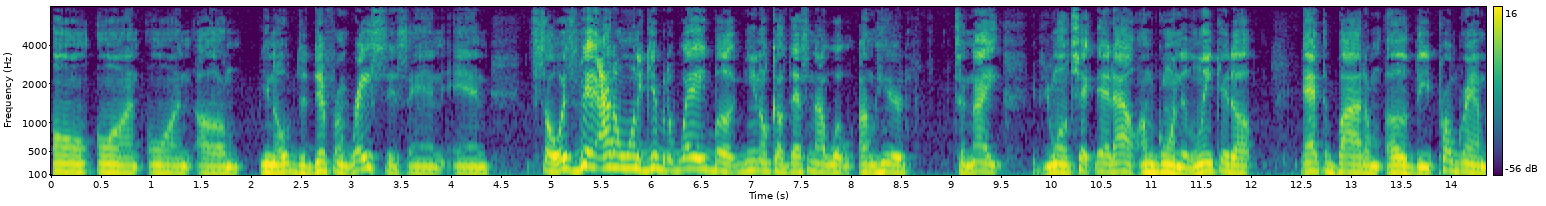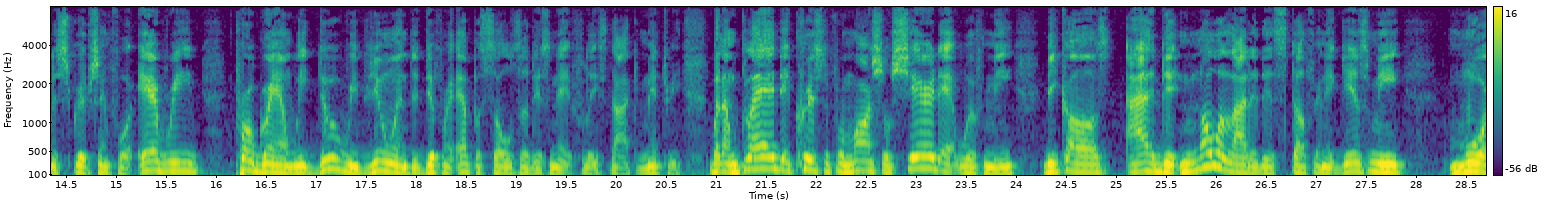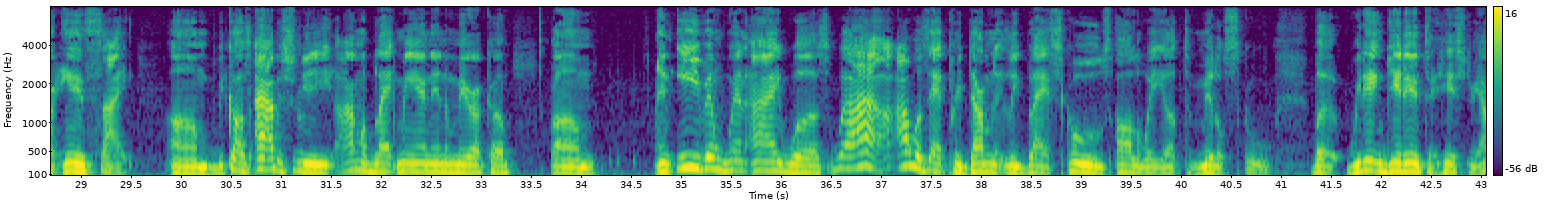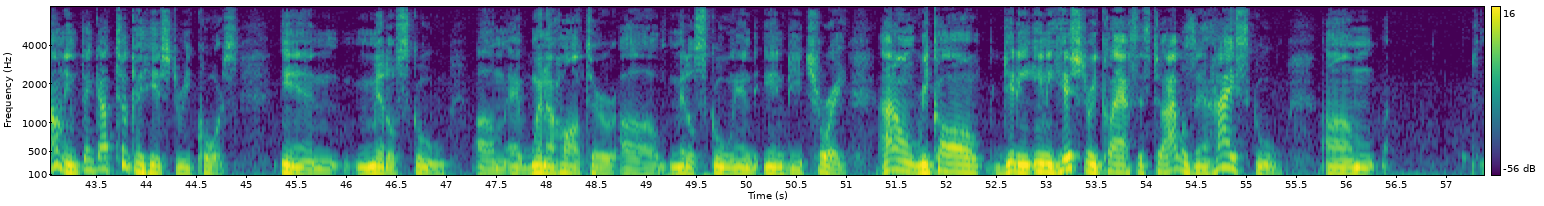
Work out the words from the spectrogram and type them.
on on on um, you know the different races and and so it's very, I don't want to give it away, but you know, because that's not what I'm here tonight. If you want to check that out, I'm going to link it up at the bottom of the program description for every program we do reviewing the different episodes of this Netflix documentary. But I'm glad that Christopher Marshall shared that with me because I didn't know a lot of this stuff and it gives me more insight. Um, because obviously I'm a black man in America. Um, and even when I was, well, I, I, was at predominantly black schools all the way up to middle school, but we didn't get into history. I don't even think I took a history course in middle school um, at Winterhalter uh, Middle School in in Detroit. I don't recall getting any history classes till I was in high school. Um,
